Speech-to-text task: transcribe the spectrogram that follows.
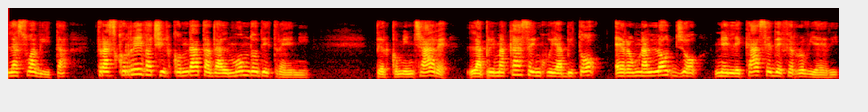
La sua vita trascorreva circondata dal mondo dei treni. Per cominciare, la prima casa in cui abitò era un alloggio nelle case dei ferrovieri.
